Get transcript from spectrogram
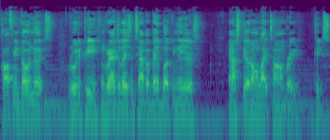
Coffee and donuts. Rudy P. Congratulations, Tampa Bay Buccaneers. And I still don't like Tom Brady. Peace.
